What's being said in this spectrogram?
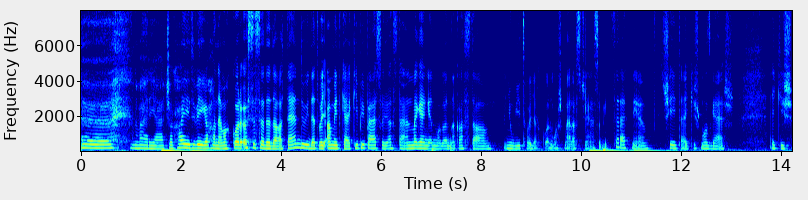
Ö, na várjál csak, ha itt vége, ha nem, akkor összeszeded a teendőidet, vagy amit kell kipipálsz, hogy aztán megenged magadnak azt a nyugit, hogy akkor most már azt csinálsz, amit szeretnél. Egy séta, egy kis mozgás, egy kis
